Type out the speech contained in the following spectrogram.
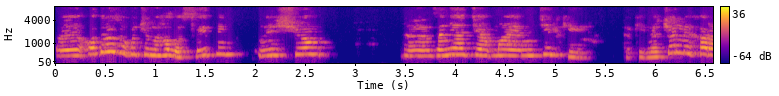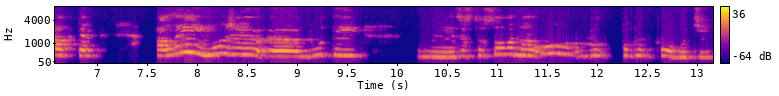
Е, Одразу хочу наголосити, що е, заняття має не тільки такий навчальний характер, але й може е, бути м, застосовано у побуті.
